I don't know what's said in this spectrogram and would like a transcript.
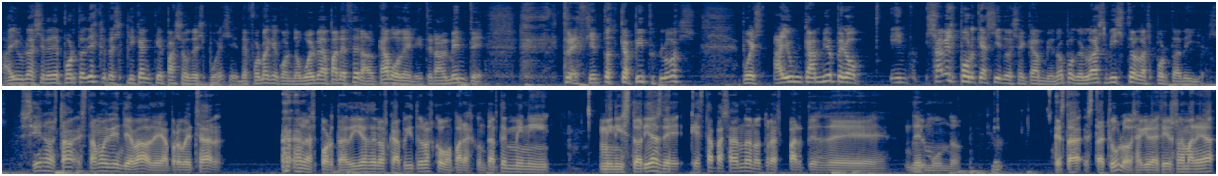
hay una serie de portadillas que te explican qué pasó después. De forma que cuando vuelve a aparecer al cabo de literalmente 300 capítulos, pues hay un cambio, pero sabes por qué ha sido ese cambio, ¿no? Porque lo has visto en las portadillas. Sí, no, está, está muy bien llevado de aprovechar las portadillas de los capítulos como para contarte mini, mini historias de qué está pasando en otras partes de, del mundo. Que está, está chulo, o sea, quiero decir, es una manera,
